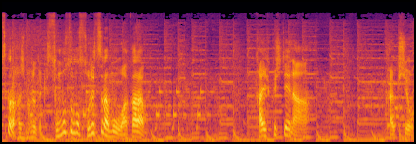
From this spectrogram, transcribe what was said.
つから始まるんだっけ？そもそもそれすらもうわからん。回復してえな。回復しよう。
